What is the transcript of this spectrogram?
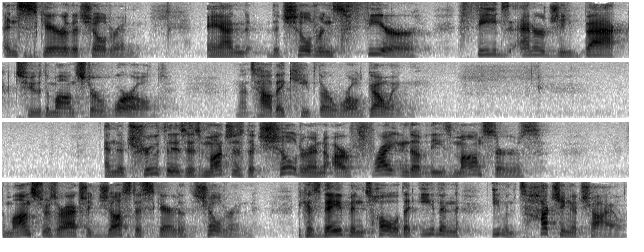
and scare the children. And the children's fear feeds energy back to the monster world. That's how they keep their world going. And the truth is, as much as the children are frightened of these monsters, the monsters are actually just as scared of the children because they've been told that even, even touching a child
